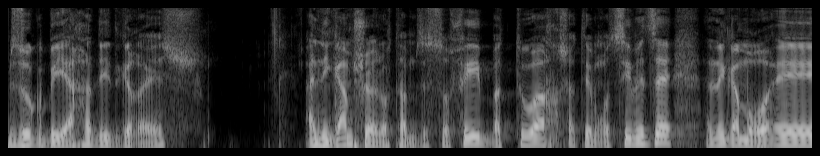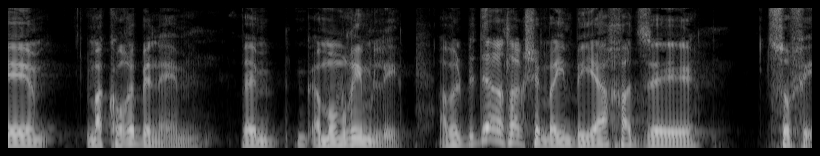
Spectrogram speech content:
זוג ביחד להתגרש, אני גם שואל אותם, זה סופי? בטוח שאתם רוצים את זה? אני גם רואה מה קורה ביניהם, והם גם אומרים לי. אבל בדרך כלל כשהם באים ביחד זה סופי,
